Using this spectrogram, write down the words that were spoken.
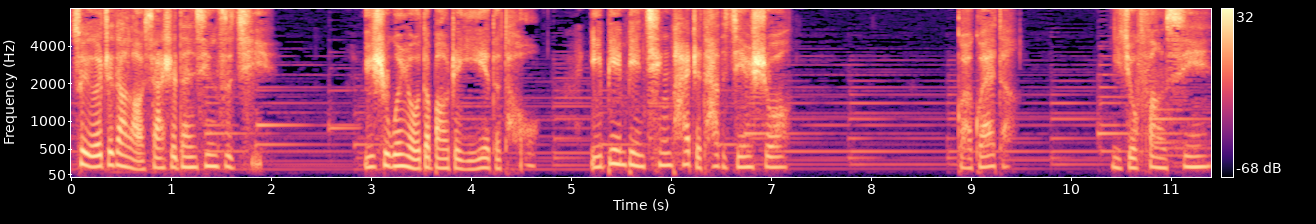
翠娥知道老夏是担心自己，于是温柔的抱着爷爷的头，一遍遍轻拍着他的肩，说：“乖乖的，你就放心，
